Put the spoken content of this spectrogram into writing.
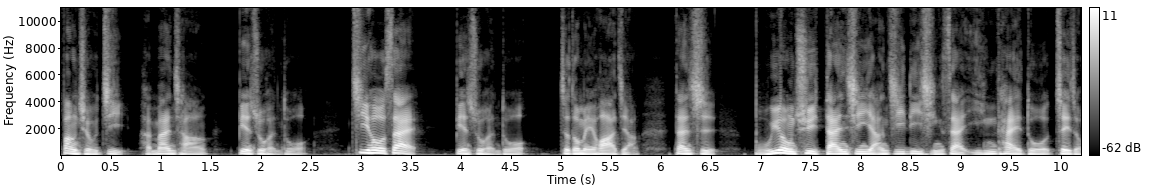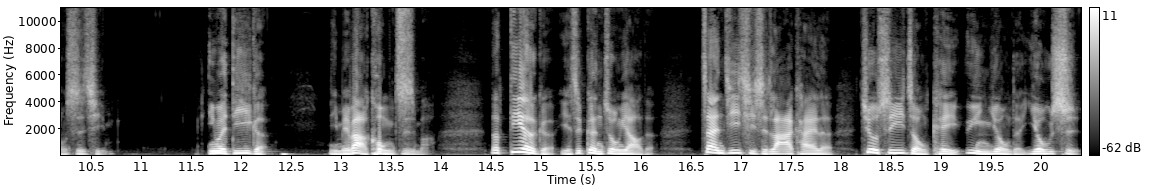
棒球季很漫长，变数很多，季后赛变数很多，这都没话讲。但是不用去担心洋基例行赛赢太多这种事情，因为第一个你没办法控制嘛。那第二个也是更重要的，战绩其实拉开了，就是一种可以运用的优势。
